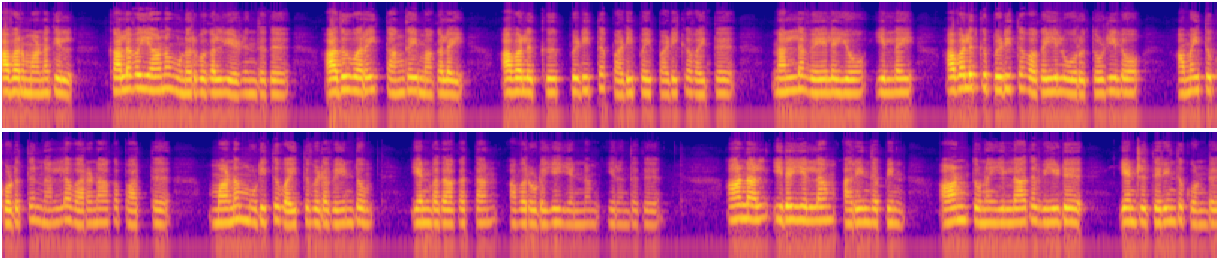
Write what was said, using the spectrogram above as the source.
அவர் மனதில் கலவையான உணர்வுகள் எழுந்தது. அதுவரை தங்கை மகளை அவளுக்கு பிடித்த படிப்பை படிக்க வைத்து நல்ல வேலையோ இல்லை அவளுக்கு பிடித்த வகையில் ஒரு தொழிலோ அமைத்து கொடுத்து நல்ல வரனாக பார்த்து மனம் முடித்து வைத்துவிட வேண்டும் என்பதாகத்தான் அவருடைய எண்ணம் இருந்தது. ஆனால் இதையெல்லாம் அறிந்த பின் ஆண் துணையில்லாத வீடு என்று தெரிந்து கொண்டு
